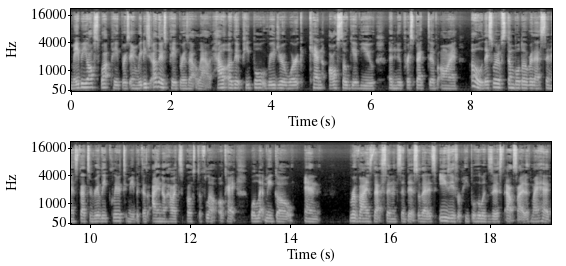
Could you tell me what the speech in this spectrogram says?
maybe y'all swap papers and read each other's papers out loud. How other people read your work can also give you a new perspective on oh, they sort of stumbled over that sentence. That's really clear to me because I know how it's supposed to flow. Okay, well, let me go and revise that sentence a bit so that it's easy for people who exist outside of my head,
